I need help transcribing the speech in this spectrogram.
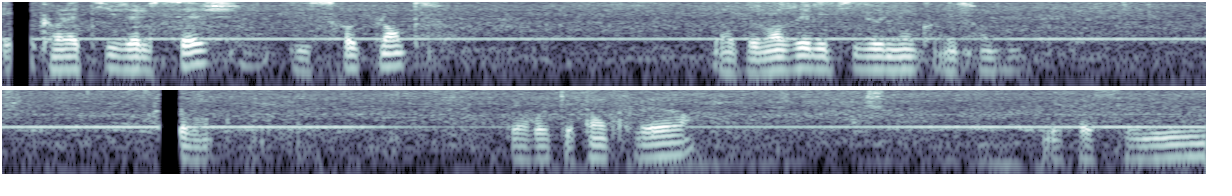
Et quand la tige elle sèche, ils se replantent. on peut manger les petits oignons comme ils sont. C'est très bon. Les roquettes en fleurs, les.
